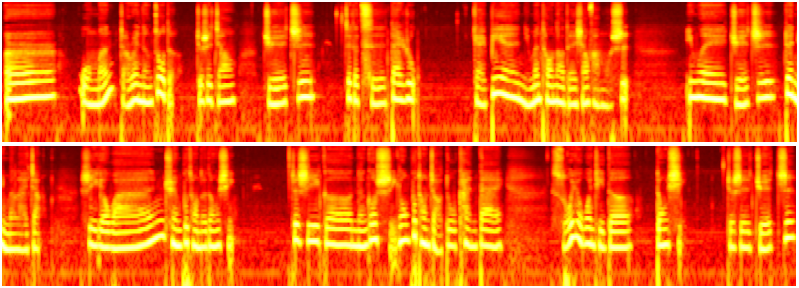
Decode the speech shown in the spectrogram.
而我们小瑞能做的，就是将觉知。这个词带入，改变你们头脑的想法模式，因为觉知对你们来讲是一个完全不同的东西。这是一个能够使用不同角度看待所有问题的东西，就是觉知。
